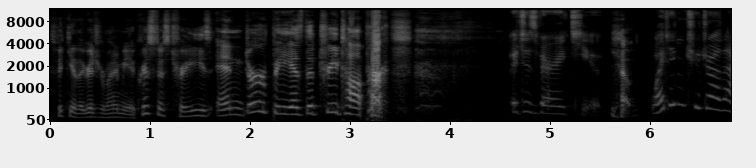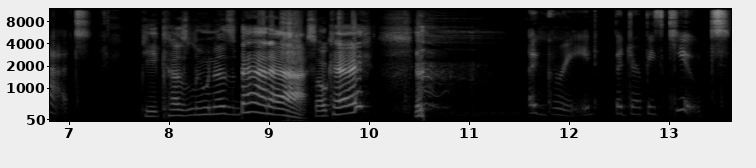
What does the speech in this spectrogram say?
Speaking of the Grinch, reminded me of Christmas trees and Derpy as the tree topper. Which is very cute. yeah, Why didn't you draw that? because Luna's badass, okay? Agreed, but Derpy's cute.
